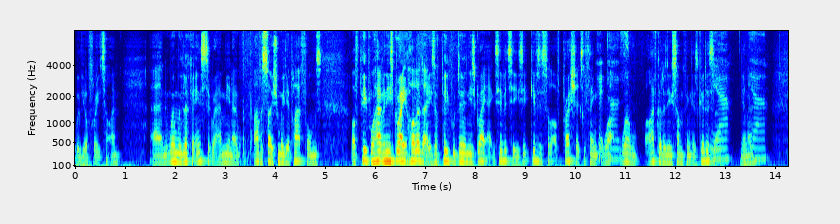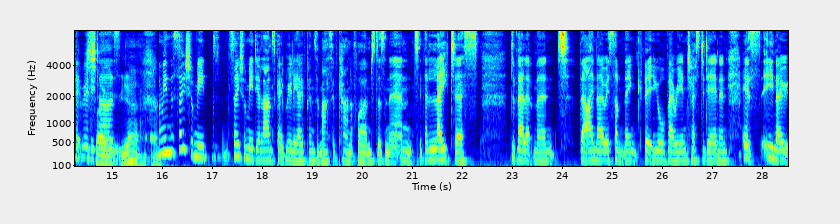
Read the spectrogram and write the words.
with your free time. And when we look at Instagram, you know, other social media platforms of people having these great holidays, of people doing these great activities, it gives us a lot of pressure to think, It does. well, I've got to do something as good as Yeah. that. You know? Yeah, it really so, does. Yeah. um, I mean, the social media social media landscape really opens a massive can of worms, doesn't it? And the latest development that I know is something that you're very interested in, and it's you know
